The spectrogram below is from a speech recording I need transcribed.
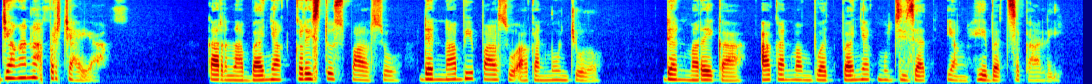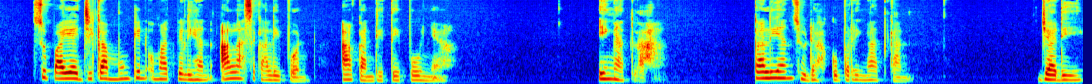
janganlah percaya. Karena banyak Kristus palsu dan nabi palsu akan muncul, dan mereka akan membuat banyak mujizat yang hebat sekali, supaya jika mungkin umat pilihan Allah sekalipun akan ditipunya. Ingatlah, kalian sudah kuperingatkan. Jadi,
